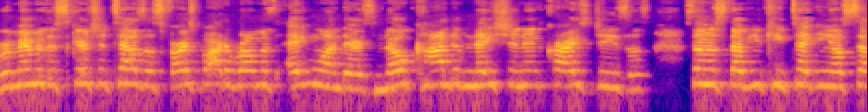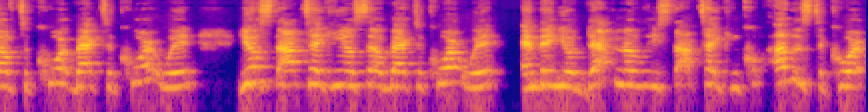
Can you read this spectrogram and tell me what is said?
Remember, the scripture tells us, first part of Romans 8 1, there's no condemnation in Christ Jesus. Some of the stuff you keep taking yourself to court, back to court with, you'll stop taking yourself back to court with, and then you'll definitely stop taking others to court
